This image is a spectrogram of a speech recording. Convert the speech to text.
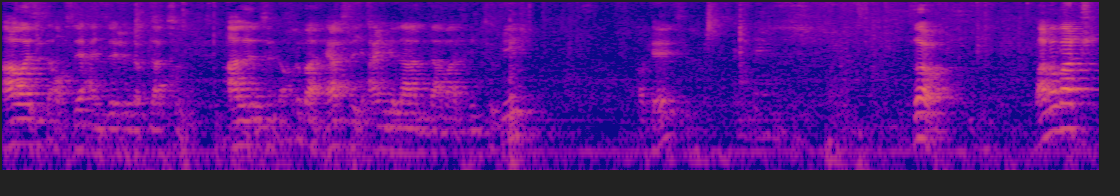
Aber es ist auch sehr, ein sehr schöner Platz und alle sind auch immer herzlich eingeladen, da mal hinzugehen. Okay? So, war noch was?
